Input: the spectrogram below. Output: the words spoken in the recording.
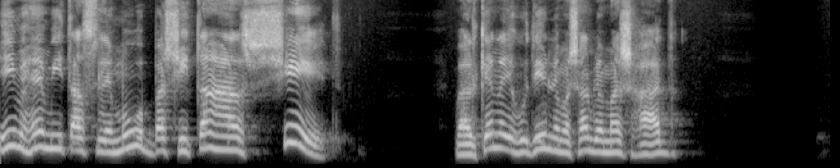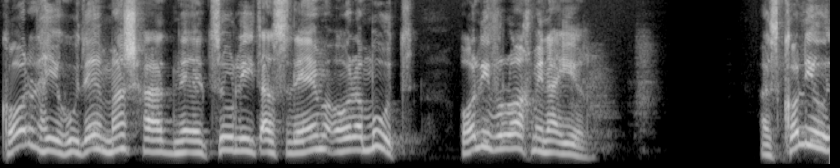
אם הם יתאסלמו בשיטה השיעית. ועל כן היהודים למשל במשהד, כל היהודי משהד נאלצו להתאסלם או למות, או לברוח מן העיר. אז כל יהוד,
